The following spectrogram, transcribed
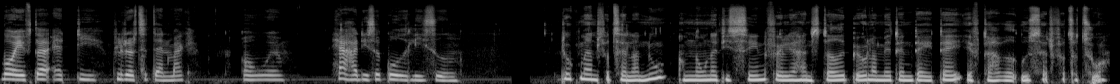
hvorefter at de flytter til Danmark. Og øh, her har de så gået lige siden. Lukman fortæller nu om nogle af de scenefølger, han stadig bøvler med den dag i dag, efter at have været udsat for tortur.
